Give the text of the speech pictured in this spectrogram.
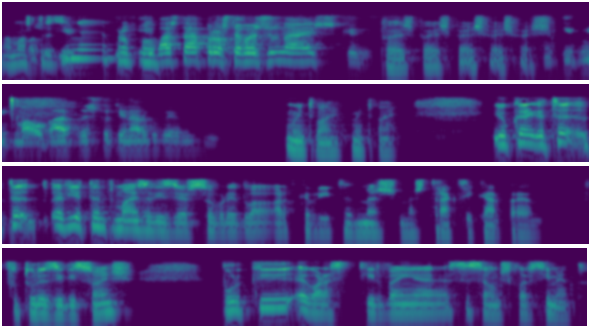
Uma amostrazinha para o povo. E lá está para os telejornais. Que pois, pois, pois, pois. pois. Tem sido muito malvado de escrutinar o governo. Muito bem, muito bem. Eu creio que havia tanto mais a dizer sobre Eduardo Cabrita, mas, mas terá que ficar para futuras edições, porque agora a seguir vem a sessão de esclarecimento.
